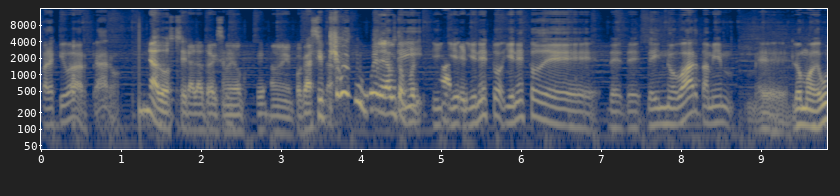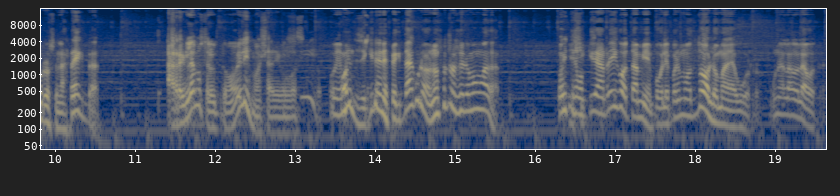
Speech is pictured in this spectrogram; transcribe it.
Para esquivar, claro. Una dos era la otra que se me dio a mí, porque así el auto y, en esto y en esto de, innovar también eh, lomo de burros en las rectas. Arreglamos el automovilismo ya, digo vos. obviamente, si quieren espectáculo, nosotros se lo vamos a dar. Hoy si quieren riesgo también, porque le ponemos dos lomas de burro, una al lado de la otra.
